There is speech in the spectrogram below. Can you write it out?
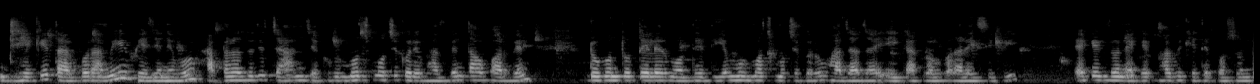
ঢেকে তারপর আমি ভেজে নেব। আপনারা যদি চান যে খুবই মচমচে করে ভাজবেন, তাও পারবেন। ডুবন্ত তেলের মধ্যে দিয়ে মচমচে করেও ভাজা যায় এই কাঁকরোল করা রেসিপি এক একজন এক একভাবে খেতে পছন্দ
